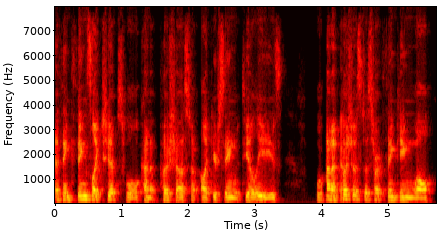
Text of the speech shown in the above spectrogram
I think things like chips will kind of push us, like you're seeing with TLEs, will kind of push us to start thinking, well,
